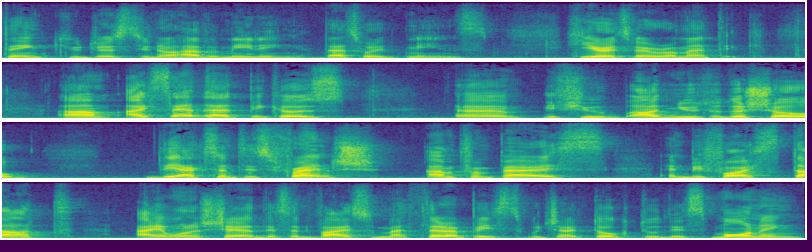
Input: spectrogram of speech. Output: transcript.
think you just, you know, have a meeting. That's what it means. Here it's very romantic. Um, I said that because um, if you are new to the show, the accent is French. I'm from Paris. And before I start, I want to share this advice with my therapist, which I talked to this morning.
